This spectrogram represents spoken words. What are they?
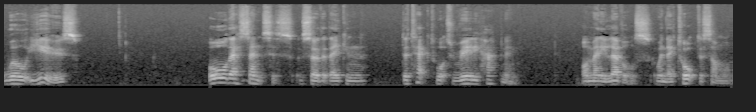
will use all their senses so that they can detect what's really happening on many levels when they talk to someone,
